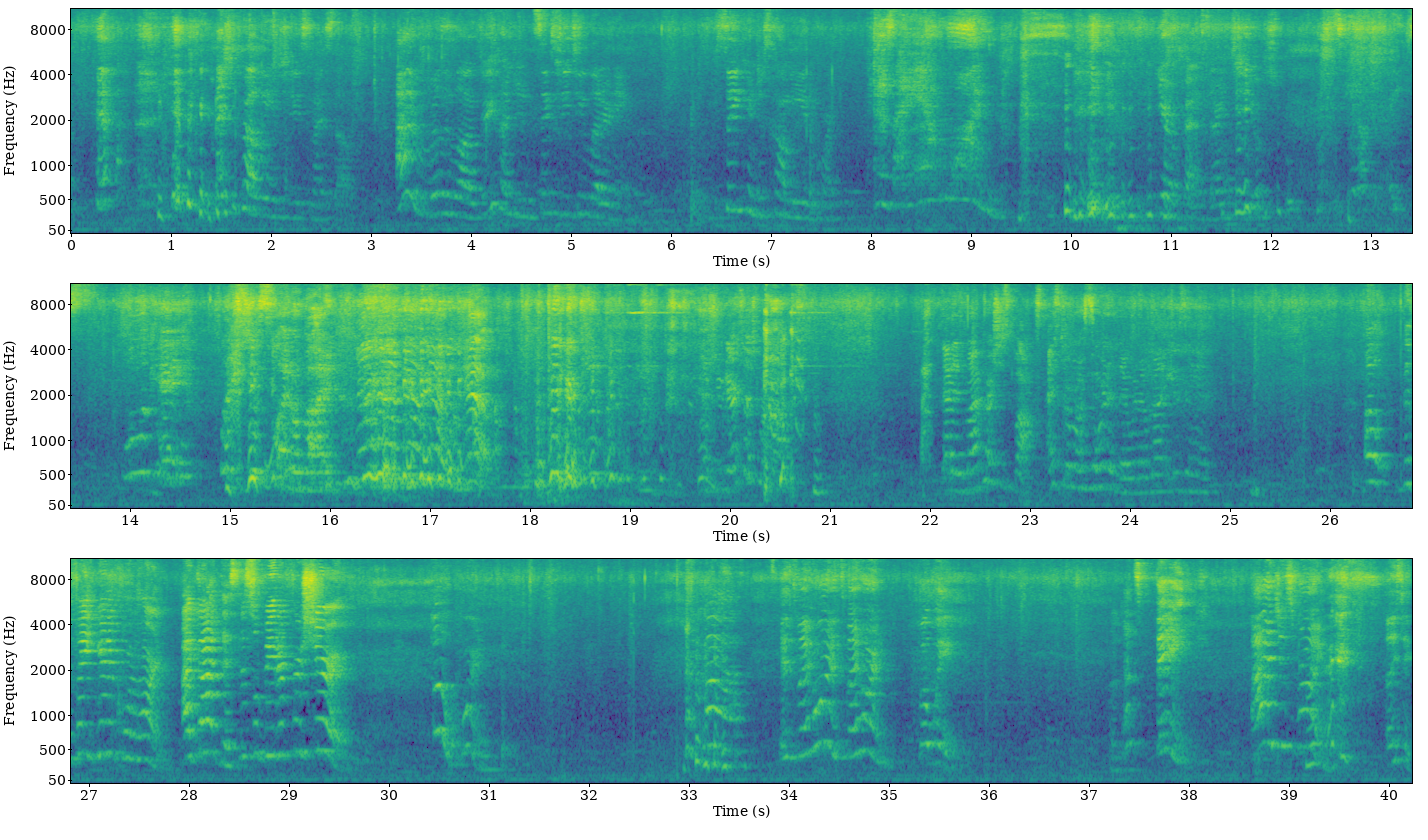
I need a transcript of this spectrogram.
I should probably introduce myself. I have a really long 362 letter name. So you can just call me Unicorn. Because I am one! You're impressed, aren't you? Get out the face. Well, okay. Let's just slide on by. No, no, no, no, no. Don't you dare touch my box. That is my precious box. I store my horn in there when I'm not using it. Oh, the fake unicorn horn. I got this. This will beat her for sure. Oh, horn.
